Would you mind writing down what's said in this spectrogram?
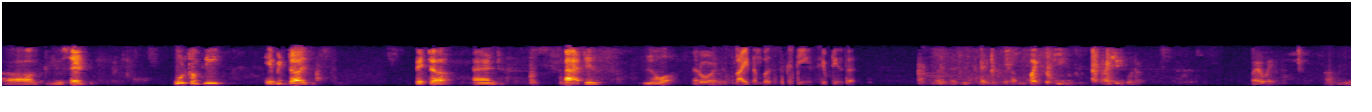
Uh, you said coal company EBITDA is better and PAT is lower. Lower. Slide number 16, 15, sir. Five fifteen. By the way. Hmm?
